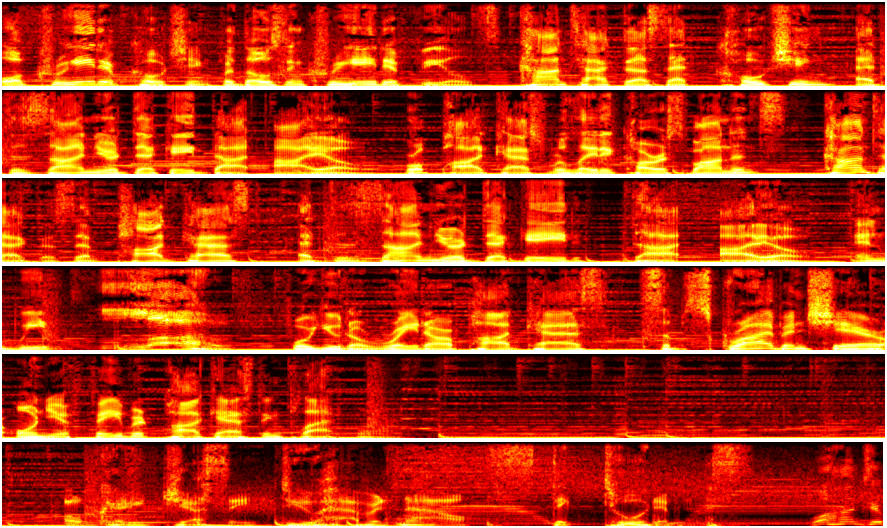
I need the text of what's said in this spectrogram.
or creative coaching for those in creative fields, contact us at coaching at designyourdecade.io. For podcast related correspondence, contact us at podcast at designyourdecade.io. And we'd love for you to rate our podcast, subscribe, and share on your favorite podcasting platform. Okay, Jesse, do you have it now? Stick to itiveness. 100%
